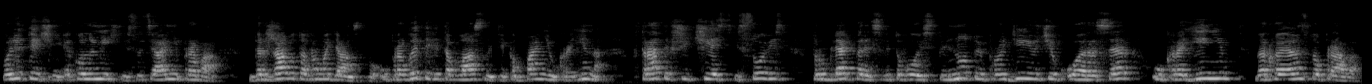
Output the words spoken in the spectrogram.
політичні, економічні, соціальні права, державу та громадянство, управителі та власники компанії Україна, втративши честь і совість, трублять перед світовою спільнотою, про продіючи в УРСР Україні верховенство права,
